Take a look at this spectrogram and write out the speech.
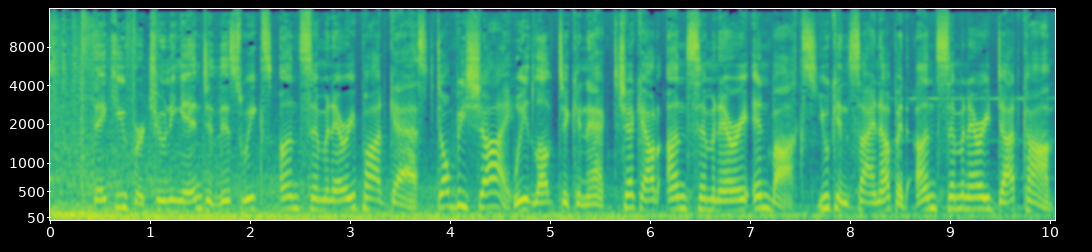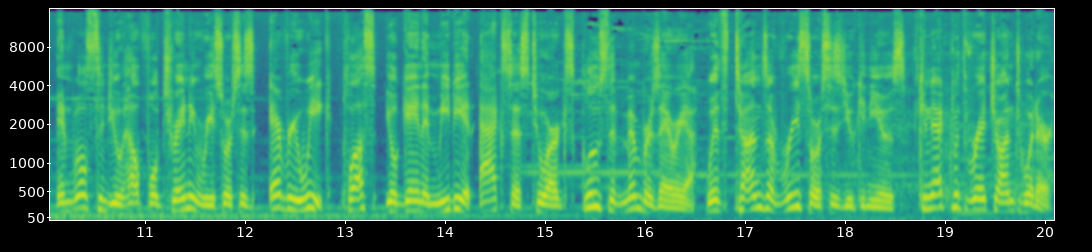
Thank you for tuning in to this week's Unseminary podcast. Don't be shy. We'd love to connect. Check out Unseminary Inbox. You can sign up at unseminary.com and we'll send you helpful training resources every week. Plus, you'll gain immediate access to our exclusive members area with tons of resources you can use. Connect with Rich on Twitter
